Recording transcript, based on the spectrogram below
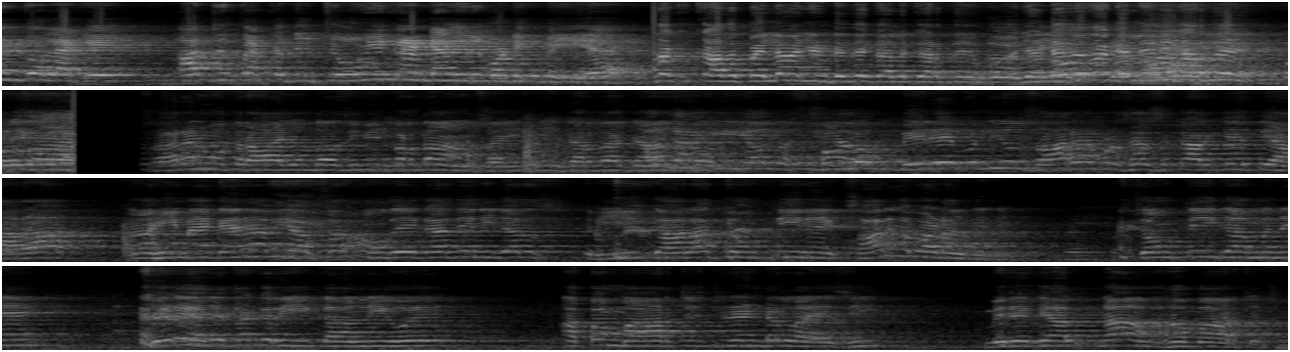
ਦਿਨ ਤੋਂ ਲੈ ਕੇ ਅੱਜ ਤੱਕ ਦੀ 24 ਘੰਟਿਆਂ ਦੀ ਰਿਕਾਰਡਿੰਗ ਪਈ ਹੈ। ਤੱਕ ਕਦ ਪਹਿਲਾਂ ਏਜੰਡੇ ਤੇ ਗੱਲ ਕਰਦੇ ਹੋ? ਏਜੰਡੇ ਤੇ ਤਾਂ ਗੱਲ ਹੀ ਨਹੀਂ ਕਰਦੇ। ਇਤਰਾਜ਼ ਹੁੰਦਾ ਸੀ ਵੀ ਪ੍ਰਧਾਨ ਸਾਈਨ ਨਹੀਂ ਕਰਦਾ ਜਾਂ ਸੁਣ ਲਓ ਮੇਰੇ ਵੱਲੋਂ ਸਾਰਾ ਪ੍ਰੋਸੈਸ ਕਰਕੇ ਤਿਆਰ ਆ ਤਾਂ ਹੀ ਮੈਂ ਕਹਿੰਦਾ ਵੀ ਅਫਸਰ ਆਉਂਦੇ ਕਹਦੇ ਨਹੀਂ ਜਦ ਰੀਕਾਲ ਆ 34 ਨੇ ਸਾਰੀਆਂ ਬਾੜਾਂ ਦੇ ਨੇ। 34 ਕੰਮ ਨੇ ਜਿਹੜੇ ਹਜੇ ਤੱਕ ਰੀਕਾਲ ਨਹੀਂ ਹੋਏ। ਆਪਾਂ ਮਾਰਚ ਚ ਟੈਂਡਰ ਲਾਏ ਸੀ। ਮੇਰੇ ਖਿਆਲ ਨਾ ਹਾਂ ਮਾਰਚ ਚ।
